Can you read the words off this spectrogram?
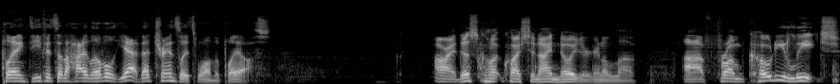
playing defense at a high level, yeah, that translates well in the playoffs. All right, this question I know you're going to love. Uh, from Cody Leach.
